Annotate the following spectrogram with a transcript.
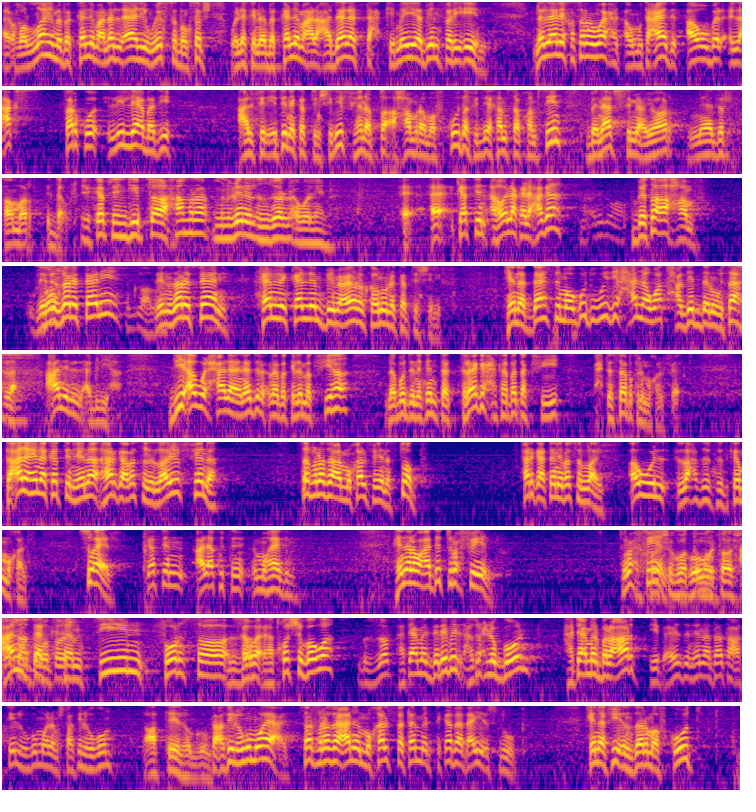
صح. والله ما بتكلم عن النادي الاهلي ويكسب وما يكسبش ولكن أنا بتكلم على العداله التحكيميه بين فريقين. النادي الاهلي خسران واحد أو متعادل أو بل العكس فرقه ليه اللعبه دي؟ على الفرقتين يا كابتن شريف هنا بطاقه حمراء مفقوده في الدقيقه 55 بنفس معيار نادر قمر الدولي يا كابتن دي بطاقة حمراء من غير الإنذار الأولاني. آه، آه، كابتن أقول لك على حاجة؟ بطاقة حمراء. للإنذار الثاني للإنذار الثاني خلينا نتكلم بمعيار القانون يا كابتن شريف. هنا الدهس موجود ودي حالة واضحة جدا وسهلة عن اللي قبليها. دي أول حالة يا نادر أنا بكلمك فيها. لابد إنك أنت تراجع حساباتك في احتسابك للمخالفات. تعالى هنا يا كابتن هنا هرجع بس لل live هنا. صرف النظر عن المخالفة هنا. stop. هرجع تاني بس ال live أول لحظة ارتكاب مخالفة. سؤال. كابتن علاء كنت مهاجم. هنا لو عديت تروح فين؟ تروح فين؟ جوه جول. 18 على عندك 18. 50 فرصة. سواء. هتخش جوه؟ بالظبط. هتعمل دريبل هتروح للجون هتعمل بالعرض يبقى اذا هنا ده تعطيل هجوم ولا مش تعطيل هجوم؟ تعطيل هجوم. تعطيل هجوم واعد. بصرف النظر عن المخالفة تم ارتكابها بأي أسلوب. هنا في انذار مفقود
